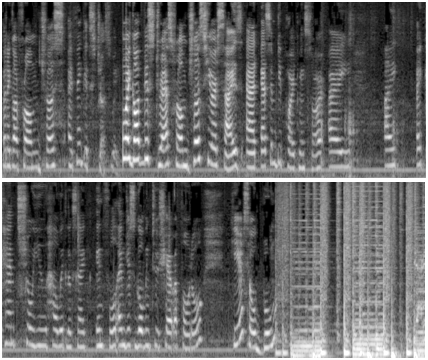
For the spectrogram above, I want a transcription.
that I got from just I think it's just wait. So I got this dress from Jus Ur Size at SM Department Store. I I I can't show you how it looks like in full. I'm just going to share a photo here. So boom. Yeah, I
